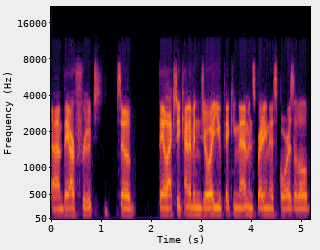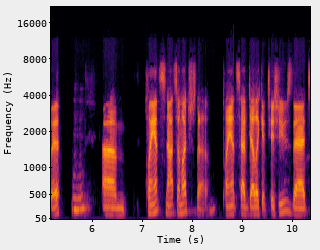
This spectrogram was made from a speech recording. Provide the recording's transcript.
Um, they are fruit. So they'll actually kind of enjoy you picking them and spreading their spores a little bit. Mhm. Um, plants, not so much though. Plants have delicate tissues that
